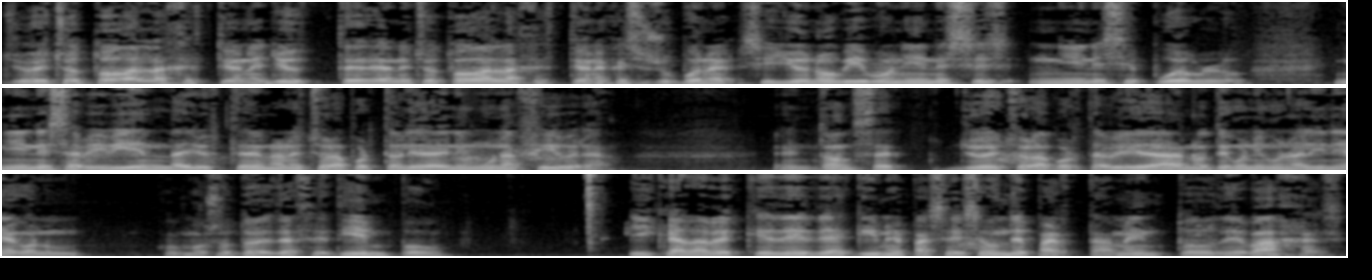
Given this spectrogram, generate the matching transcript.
Yo he hecho todas las gestiones y ustedes han hecho todas las gestiones que se supone si yo no vivo ni en ese ni en ese pueblo ni en esa vivienda y ustedes no han hecho la portabilidad de ninguna fibra. Entonces, yo he hecho la portabilidad, no tengo ninguna línea con, con vosotros desde hace tiempo y cada vez que desde aquí me pasáis a un departamento de bajas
